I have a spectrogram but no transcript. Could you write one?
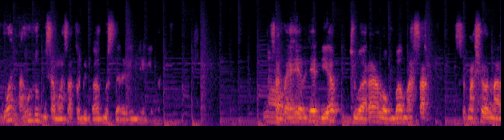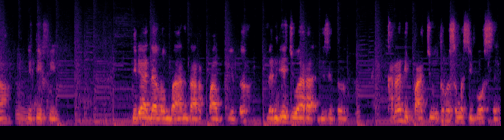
gua tahu lu bisa masak lebih bagus dari ini gitu No, sampai oke. akhirnya dia juara lomba masak nasional Hmm. di TV. Jadi ada lomba antar pub gitu dan dia juara di situ. Karena dipacu terus sama si bosnya.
